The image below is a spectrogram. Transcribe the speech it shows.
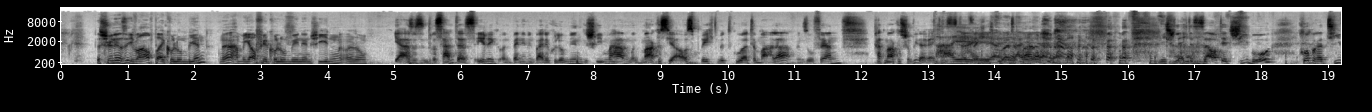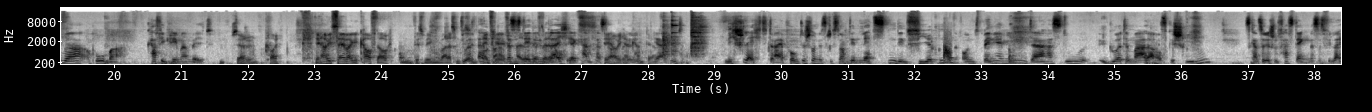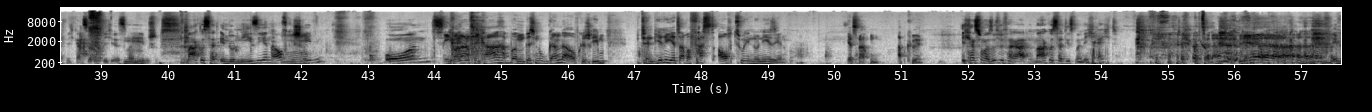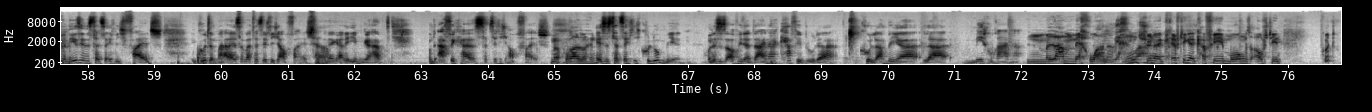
Das Schöne ist, ich war auch bei Kolumbien, ne, habe mich auch für Kolumbien entschieden. Also ja, also es ist interessant, dass Erik und Benjamin beide Kolumbien geschrieben haben und Markus hier ausbricht mit Guatemala. Insofern hat Markus schon wieder recht. Das ist tatsächlich Guatemala. Nicht schlecht. Das ist auch der Chibo Kooperativer Homa. Kaffeecrema mild. Sehr schön, toll. Den habe ich selber gekauft auch, deswegen war das ein Du bisschen hast, okay, das ist Also, der, den du gleich erkannt hast. Den habe ich erkannt, ja. Ja, gut. Nicht schlecht. Drei Punkte schon. Jetzt gibt es noch den letzten, den vierten. Und Benjamin, da hast du Guatemala aufgeschrieben. Jetzt kannst du dir schon fast denken, dass das vielleicht nicht ganz so richtig ist. schon. Markus hat Indonesien aufgeschrieben. Und ich war in Afrika, habe ein bisschen Uganda aufgeschrieben, tendiere jetzt aber fast auch zu Indonesien. Jetzt nach dem Abkühlen. ich kann schon mal so viel verraten. Markus hat diesmal nicht recht. Gott sei Dank. Indonesien ist tatsächlich falsch. Guatemala ist aber tatsächlich auch falsch. Hatten wir gerade eben gehabt. Und Afrika ist tatsächlich auch falsch. Ne? Wo war so hin? Es ist tatsächlich Kolumbien. Und es ist auch wieder deiner Kaffeebruder, Columbia La Mejuana. La Mejuana. Mejuana. Hm, schöner, kräftiger Kaffee, morgens aufstehen. Gut.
